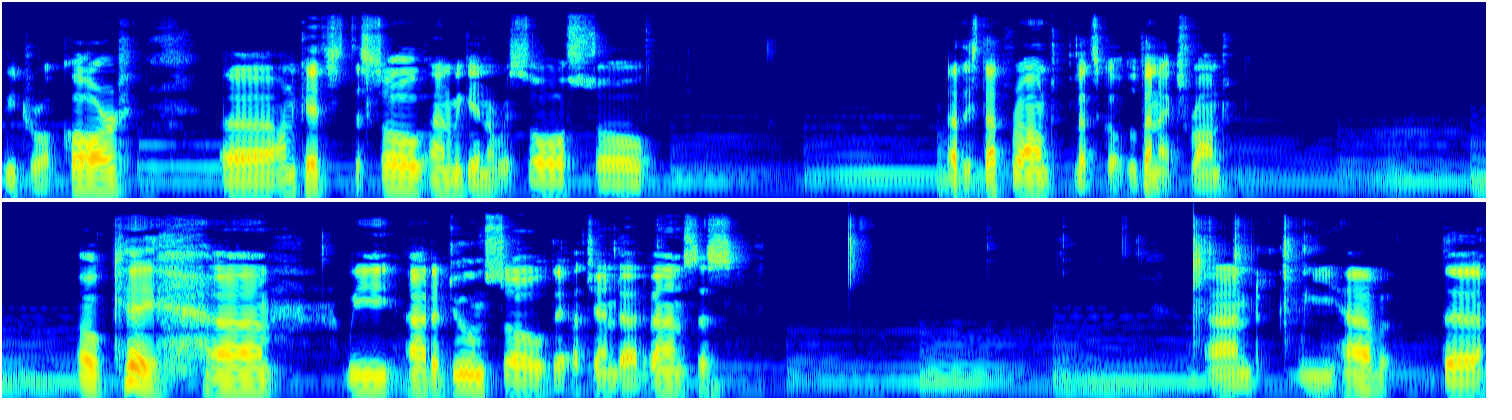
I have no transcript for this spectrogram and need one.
We draw a card. Uh, uncage the soul and we gain a resource. So that is that round. Let's go to the next round. Okay, um, we add a doom so the agenda advances. And we have the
